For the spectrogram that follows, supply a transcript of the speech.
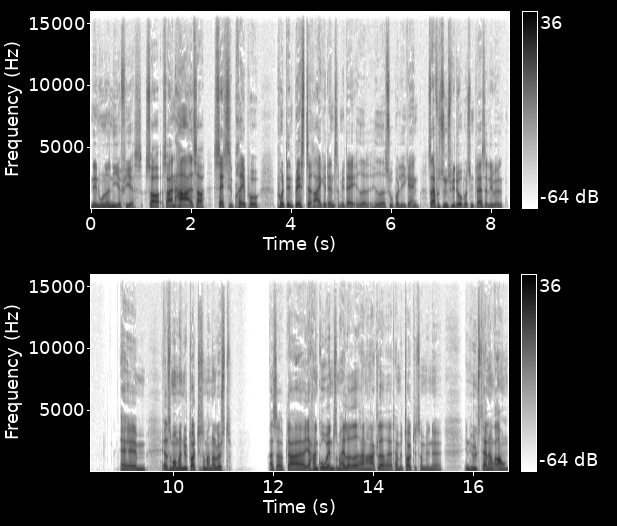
1989. Så, så han har altså sat sit præg på, på den bedste række, den som i dag hedder, hedder Superligaen. Så derfor synes vi, det var på sin plads alligevel. Øhm, ellers må man jo tolke det, som man har lyst. Altså, der er, jeg har en god ven, som allerede han har erklæret, at han vil tolke det som en, øh, en hyldest til Allan Ravn,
